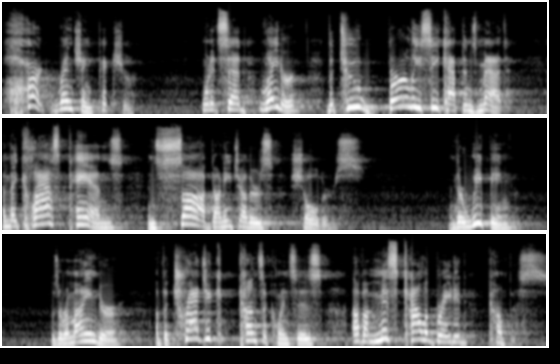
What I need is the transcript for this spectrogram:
heart wrenching picture when it said later the two burly sea captains met and they clasped hands and sobbed on each other's shoulders. And their weeping was a reminder of the tragic consequences of a miscalibrated compass.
